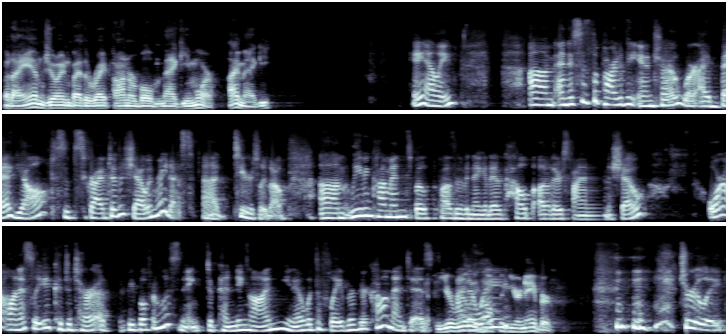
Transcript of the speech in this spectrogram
But I am joined by the Right Honorable Maggie Moore. Hi, Maggie. Hey, Ellie. Um, and this is the part of the intro where I beg y'all to subscribe to the show and rate us. Uh, seriously, though, um, leaving comments, both positive and negative, help others find the show. Or honestly, it could deter other people from listening, depending on you know what the flavor of your comment is. You're really helping your neighbor. truly.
